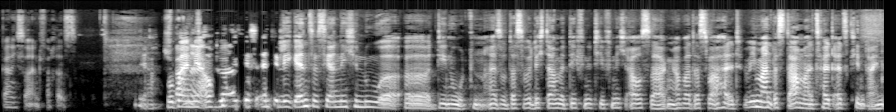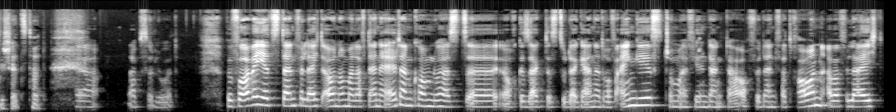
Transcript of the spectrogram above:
gar nicht so einfach ist. Ja, wobei mir auch wichtig ist, Intelligenz ist ja nicht nur äh, die Noten. Also das will ich damit definitiv nicht aussagen, aber das war halt, wie man das damals halt als Kind eingeschätzt hat. Ja, absolut. Bevor wir jetzt dann vielleicht auch nochmal auf deine Eltern kommen, du hast äh, auch gesagt, dass du da gerne drauf eingehst. Schon mal vielen Dank da auch für dein Vertrauen. Aber vielleicht,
